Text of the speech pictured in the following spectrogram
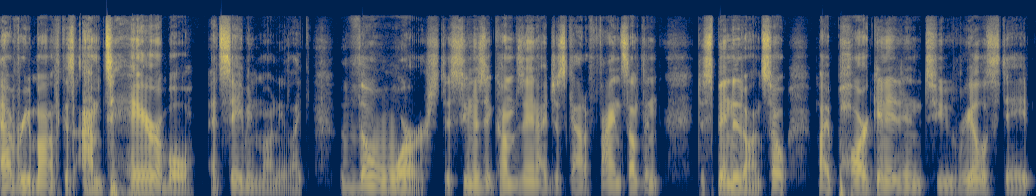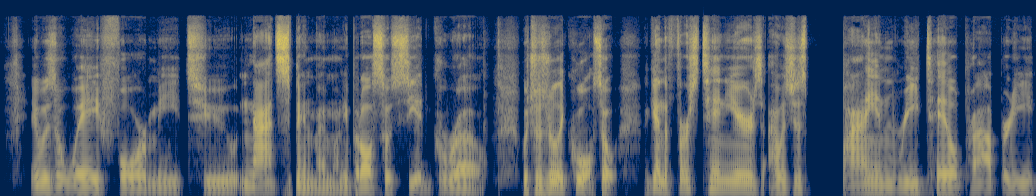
every month because I'm terrible at saving money, like the worst. As soon as it comes in, I just got to find something to spend it on. So by parking it into real estate, it was a way for me to not spend my money, but also see it grow, which was really cool. So again, the first 10 years, I was just buying retail property,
